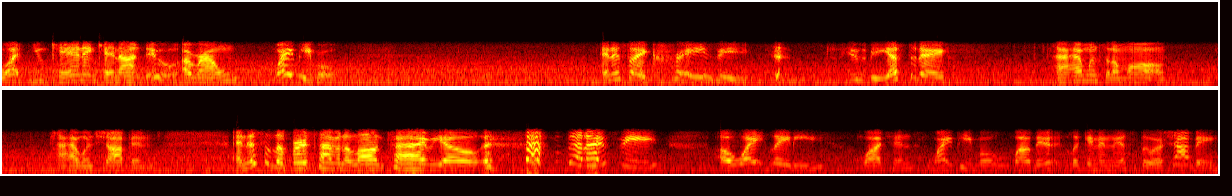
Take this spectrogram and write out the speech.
what you can and cannot do around white people. And it's like crazy. Excuse me. Yesterday, I had went to the mall. I had went shopping, and this is the first time in a long time, yo, that I see a white lady watching white people while they're looking in their store shopping.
